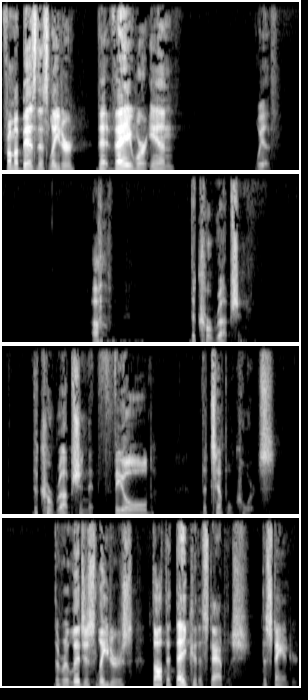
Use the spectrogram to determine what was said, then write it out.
from a business leader that they were in with. Oh, the corruption. The corruption that filled the temple courts. The religious leaders thought that they could establish the standard,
